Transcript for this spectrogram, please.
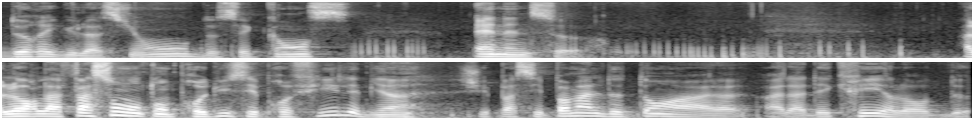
de régulation, de séquences enhancer. Alors la façon dont on produit ces profils, eh bien, j'ai passé pas mal de temps à, la décrire lors de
